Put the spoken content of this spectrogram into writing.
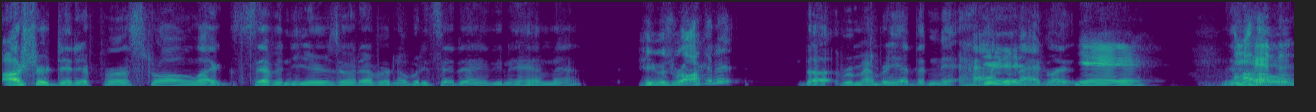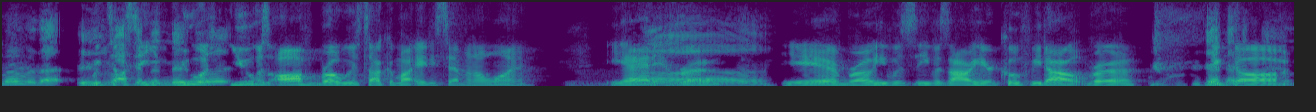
Usher did it for a strong like seven years or whatever. Nobody said anything to him, man. he was rocking it. The remember he had the knit hat Yeah. back like Yeah. He I don't the- remember that. He We was talk- rocking the knit you was you was off, bro. We was talking about 8701. He had it, bro. Ah, Yeah, bro. He was he was out here koofied out, bro. Big dog.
